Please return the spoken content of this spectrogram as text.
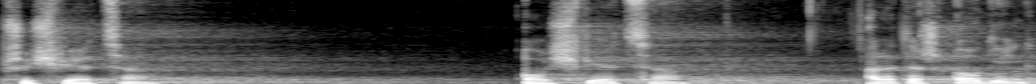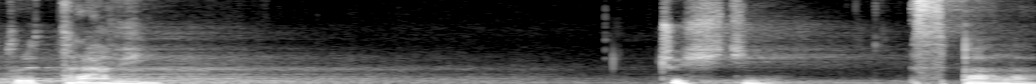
przyświeca, oświeca, ale też ogień, który trawi, czyści, spala.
